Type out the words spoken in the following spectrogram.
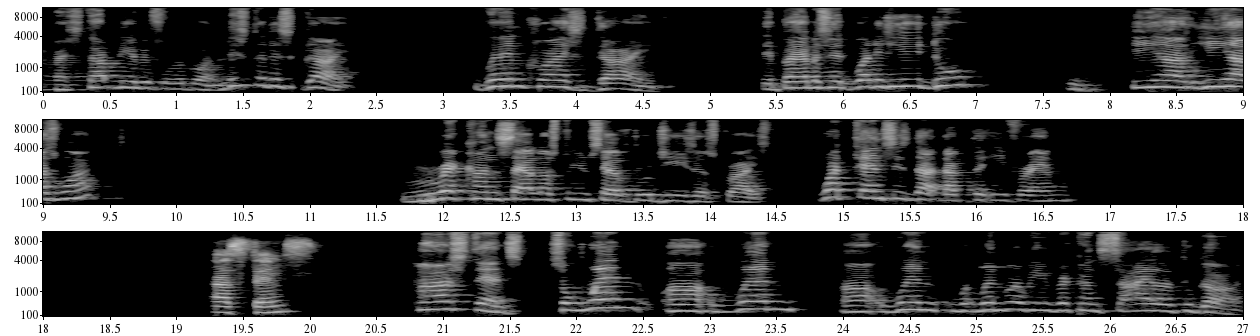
All right, stop there before we go on. Listen to this guy. When Christ died, the Bible said, what did he do? He has, he has what? Reconcile us to himself through Jesus Christ. What tense is that, Dr. Ephraim? Past tense. Past tense. So when, uh, when, uh, when, when were we reconciled to God?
